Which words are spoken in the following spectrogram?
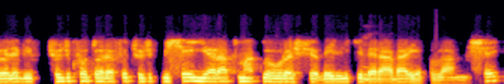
böyle bir çocuk fotoğrafı, çocuk bir şey yaratmakla uğraşıyor. Belli ki beraber yapılan bir şey.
